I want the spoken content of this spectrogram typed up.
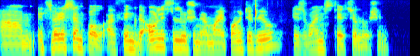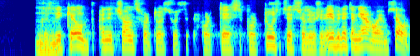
Um, it's very simple. I think the only solution, in my point of view, is one state solution. Because mm-hmm. they killed any chance for two for test for two state solution. Even Netanyahu himself,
